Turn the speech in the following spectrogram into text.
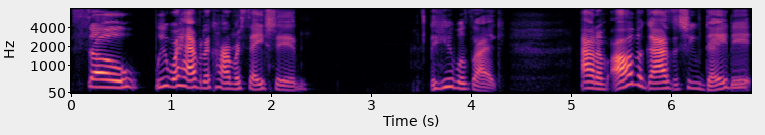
so we were having a conversation. He was like, out of all the guys that you've dated,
